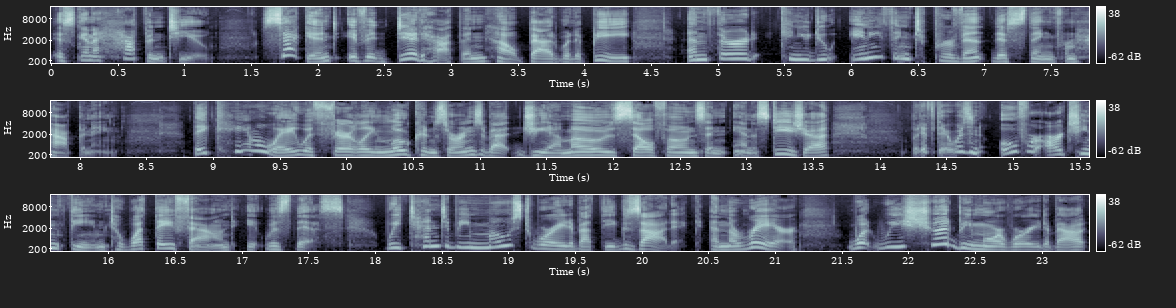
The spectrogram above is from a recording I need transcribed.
is going to happen to you? Second, if it did happen, how bad would it be? And third, can you do anything to prevent this thing from happening? They came away with fairly low concerns about GMOs, cell phones, and anesthesia. But if there was an overarching theme to what they found, it was this. We tend to be most worried about the exotic and the rare, what we should be more worried about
